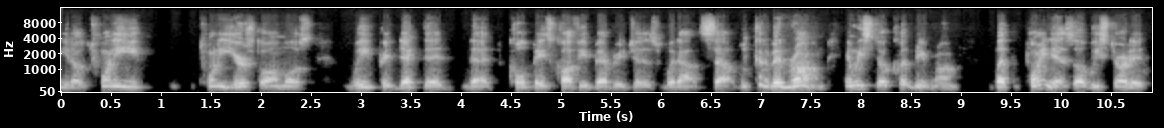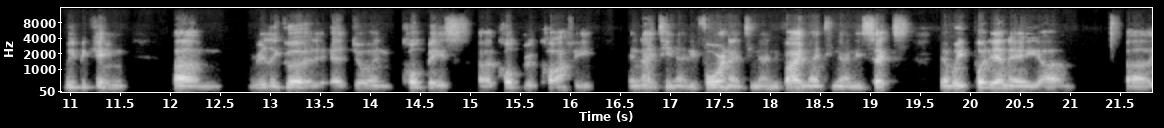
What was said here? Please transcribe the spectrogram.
you know 20 20 years ago almost we predicted that cold-based coffee beverages would outsell. We could have been wrong and we still could be wrong. But the point is uh, we started we became um, really good at doing cold-based uh, cold brew coffee in 1994 1995 1996 then we put in a uh, uh,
